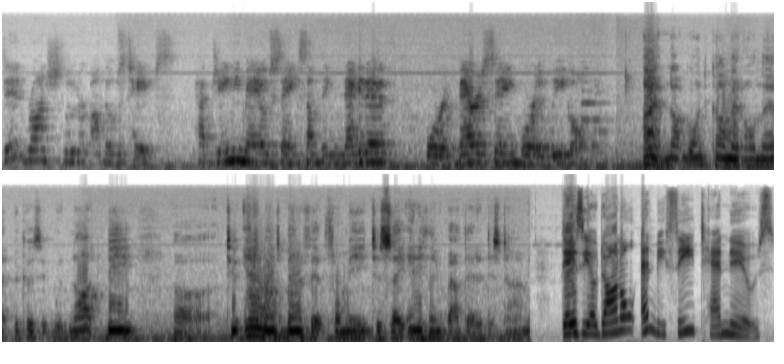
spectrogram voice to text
Did Ron Schleuter on those tapes have Jamie Mayo saying something negative or embarrassing or illegal? I am not going to comment on that because it would not be uh, to anyone's benefit for me to say anything about that at this time. Daisy O'Donnell, NBC 10 News.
